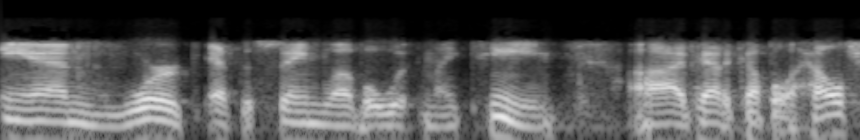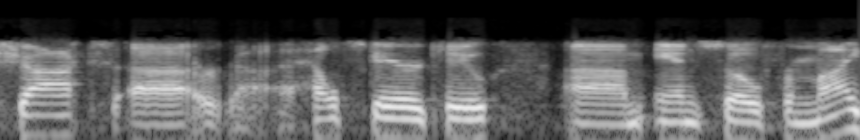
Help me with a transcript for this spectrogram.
and work at the same level with my team. Uh, I've had a couple of health shocks uh, or uh, a health scare or two um, and so, from my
